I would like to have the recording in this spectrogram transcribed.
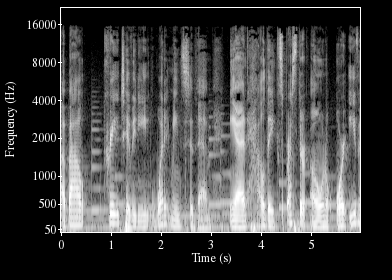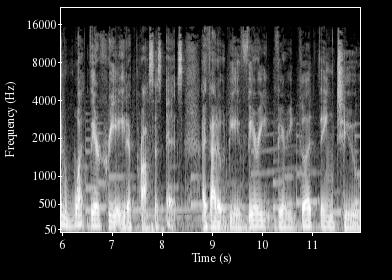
about creativity, what it means to them, and how they express their own or even what their creative process is. I thought it would be a very, very good thing to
